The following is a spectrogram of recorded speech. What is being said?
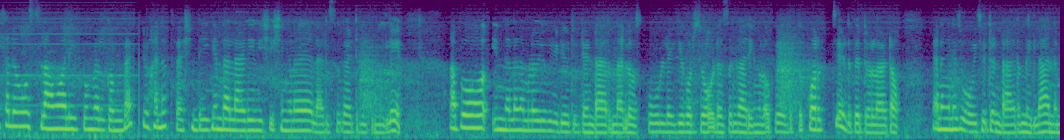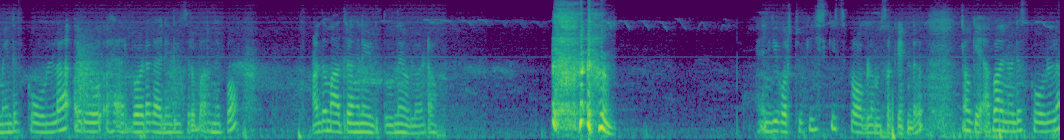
ഹായ് ഹലോ അസ്സാം വലൈക്കും welcome back to Hanath fashion take എന്താ എല്ലാവരുടെയും വിശേഷങ്ങൾ എല്ലാവരും സുഖമായിട്ടിരിക്കുന്നില്ലേ? അപ്പോൾ ഇന്നലെ നമ്മളൊരു വീഡിയോ ഇട്ടിട്ടുണ്ടായിരുന്നല്ലോ. സ്കൂളിലേക്ക് കുറച്ച് ഓർഡേഴ്സും കാര്യങ്ങളൊക്കെ എടുത്ത് കുറച്ച് എടുത്തിട്ടുള്ള കേട്ടോ. ഞാനങ്ങനെ ചോദിച്ചിട്ടുണ്ടായിരുന്നില്ല. അന്നമ്മേന്റെ സ്കൂളിലെ ഒരു ഹെയർ ബോയുടെ കാര്യം ടീച്ചർ പറഞ്ഞപ്പോൾ അത് മാത്രം അങ്ങനെ എടുത്തു എന്നേ ഉള്ളൂ കേട്ടോ. എനിക്ക് കുറച്ച് കിച്ച് കിച്ച് പ്രോബ്ലംസ് ഒക്കെ ഉണ്ട്. ഓക്കെ അപ്പോൾ അനുവിന്റെ സ്കൂളിൽ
